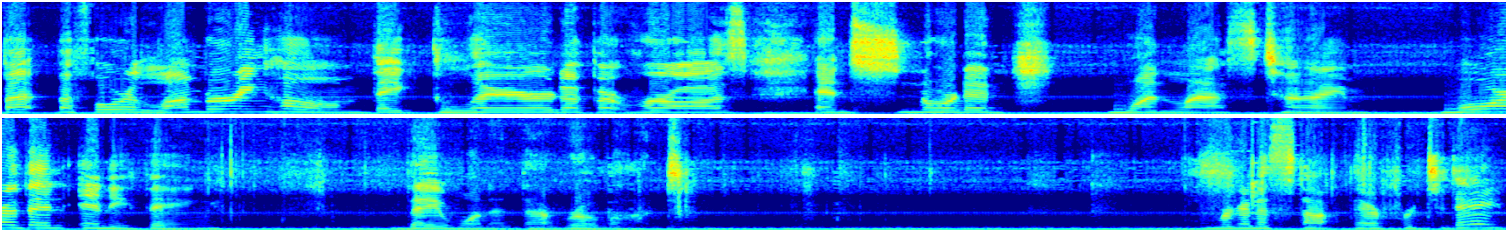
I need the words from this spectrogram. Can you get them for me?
But before lumbering home, they glared up at Roz and snorted one last time. More than anything, they wanted that robot. We're going to stop there for today.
